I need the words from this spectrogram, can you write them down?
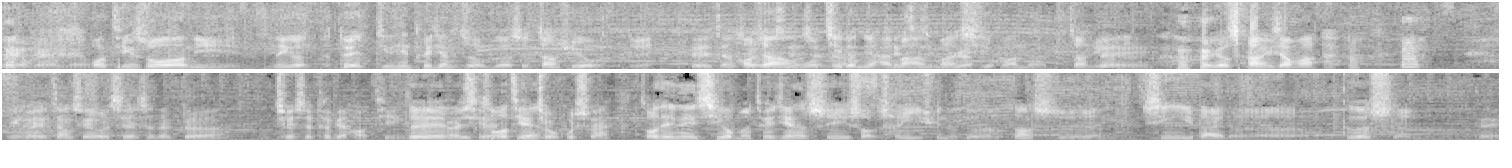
没有，没有，没有。我听说你那个对今天推荐的这首歌是张学友的，对，对，这样好像我记得你还蛮蛮。喜欢的张学友，的，要唱一下吗？因为张学友先生的歌确实特别好听，对而且经久不衰。昨天那期我们推荐的是一首陈奕迅的歌，算是新一代的歌神。对，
